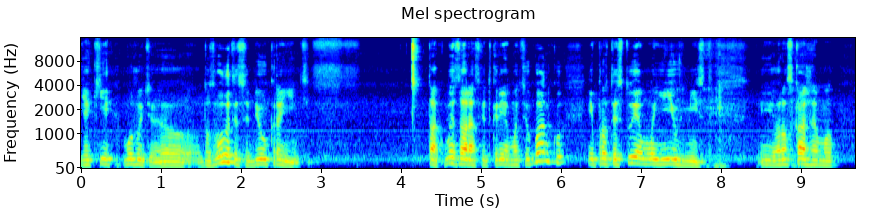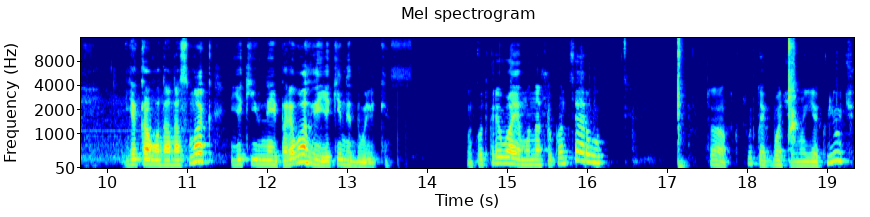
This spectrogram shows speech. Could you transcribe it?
які можуть е, дозволити собі українці. Так, ми зараз відкриємо цю банку і протестуємо її вміст. І розкажемо, яка вона на смак, які в неї переваги які недоліки. Так, відкриваємо нашу консерву. Так, тут, як бачимо, є ключ.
